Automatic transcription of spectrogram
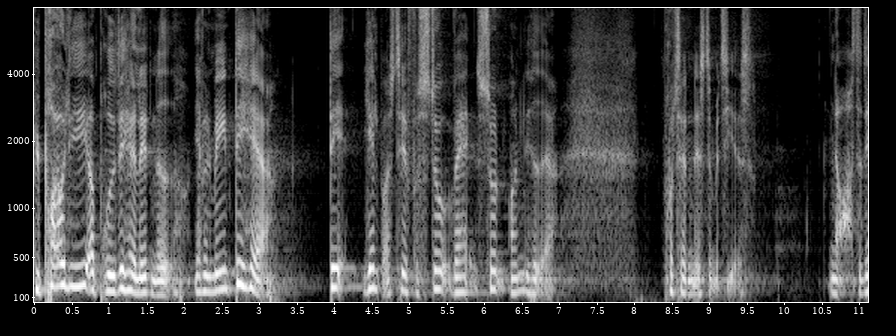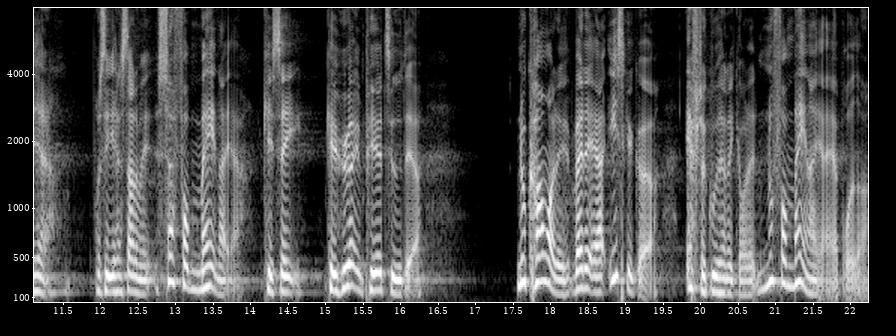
Vi prøver lige at bryde det her lidt ned. Jeg vil mene, det her, det hjælper os til at forstå, hvad sund åndelighed er. Prøv at tage den næste, Mathias. Nå, så det her. Prøv at se, han starter med, så formaner jeg. Kan I se? Kan I høre imperativet der? Nu kommer det, hvad det er, I skal gøre, efter Gud han har gjort det. Nu formaner jeg jer, brødre,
